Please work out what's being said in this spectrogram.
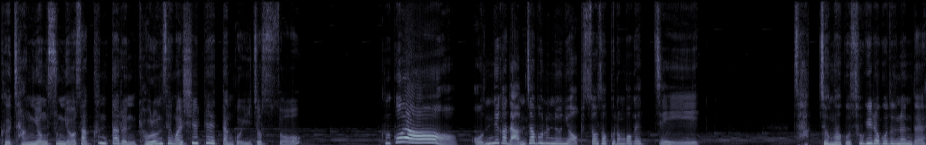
그 장영숙 여사 큰딸은 결혼 생활 실패했단 거 잊었어? 그거야. 언니가 남자 보는 눈이 없어서 그런 거겠지. 작정하고 속이려고 드는데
